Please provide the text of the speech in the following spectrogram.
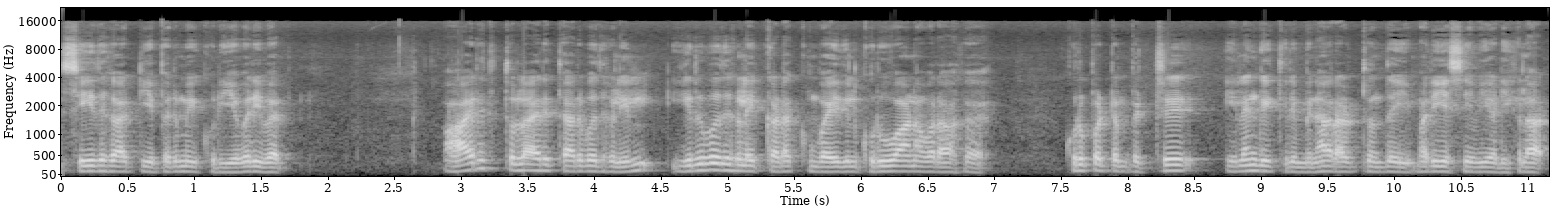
செய்து காட்டிய பெருமைக்குரியவர் இவர். ஆயிரத்தி தொள்ளாயிரத்தி அறுபதுகளில் இருபதுகளை கடக்கும் வயதில் குருவானவராக குறுப்பட்டம் பெற்று இலங்கை திரும்பினார். அருட்தந்தை மரிய சேவி அடிகளார்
